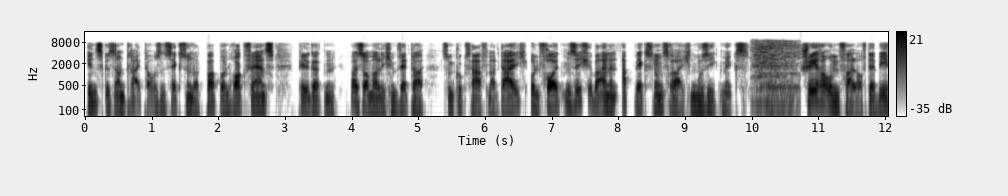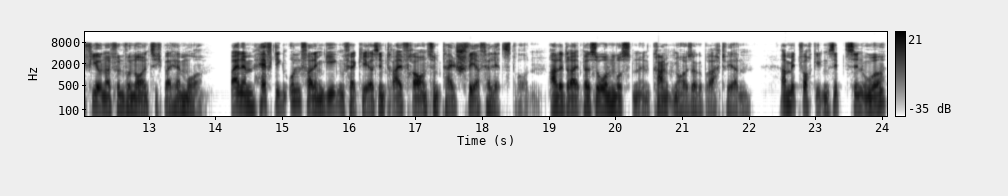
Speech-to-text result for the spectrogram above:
Insgesamt 3600 Pop- und Rockfans pilgerten bei sommerlichem Wetter zum Cuxhavener Deich und freuten sich über einen abwechslungsreichen Musikmix. Schwerer Unfall auf der B495 bei Herr Mohr. Bei einem heftigen Unfall im Gegenverkehr sind drei Frauen zum Teil schwer verletzt worden. Alle drei Personen mussten in Krankenhäuser gebracht werden. Am Mittwoch gegen 17 Uhr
